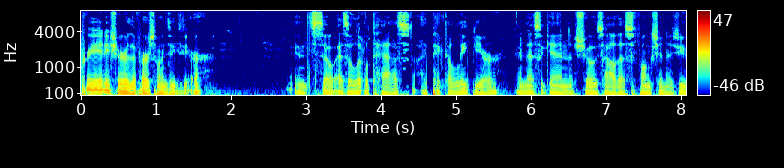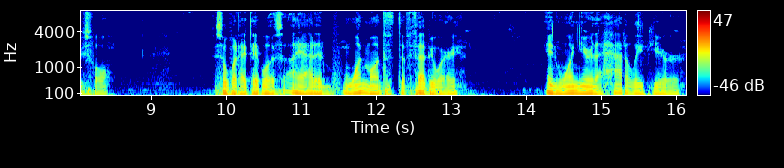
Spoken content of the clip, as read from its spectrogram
Pretty sure the first one's easier. And so as a little test, I picked a leap year, and this again shows how this function is useful. So what I did was I added one month to February in one year that had a leap year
